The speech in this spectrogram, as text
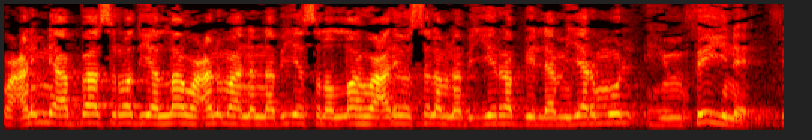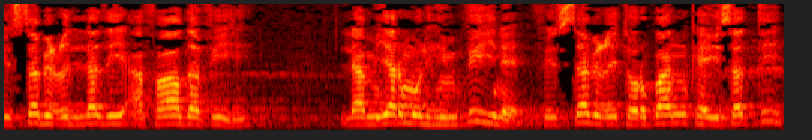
وعن ابن عباس رضي الله عنهما أن النبي صلى الله عليه وسلم نبي ربي لم يرمل همفين في السبع الذي أفاض فيه لم يرمل همفين في السبع تربان كيستي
